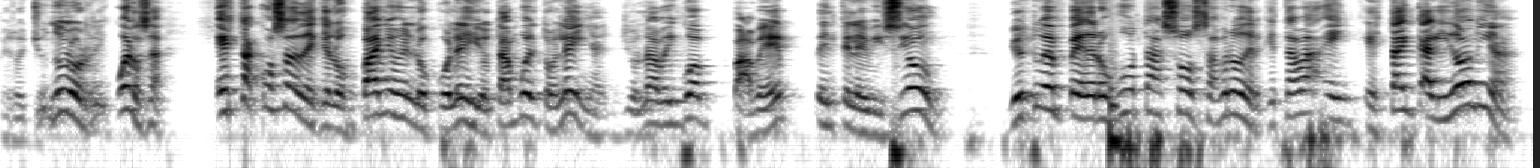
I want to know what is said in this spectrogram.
Pero yo no lo recuerdo. O sea, esta cosa de que los baños en los colegios están vueltos leña, yo la vengo a, a ver en televisión. Yo estuve en Pedro J. Sosa, brother, que estaba en, está en Caledonia.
